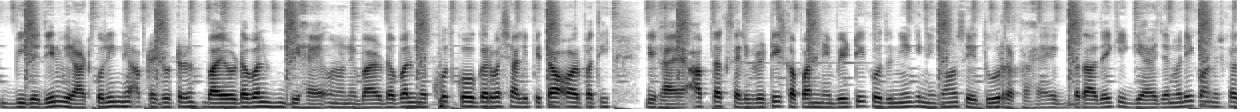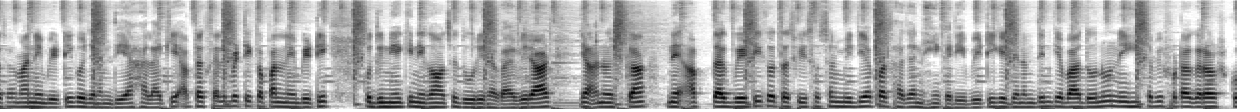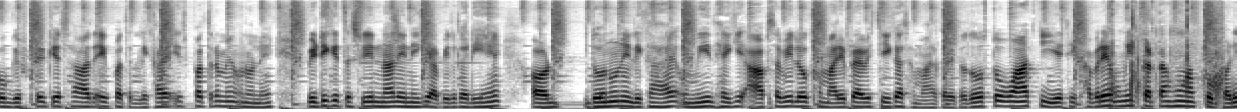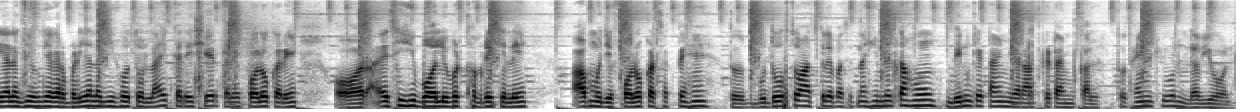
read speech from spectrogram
बीते दिन, विराट कोहली ने अपने ट्विटर बायोडबल दिया है। उन्होंने बायोडबल में खुद को गर्वशाली पिता और पति लिखा है। अब तक सेलिब्रिटी कपल ने बेटी को दुनिया की निगाहों से दूर रखा है। बता दें कि 11 जनवरी को अनुष्का शर्मा ने बेटी को जन्म दिया, हालाँकि अब तक सेलिब्रिटी कपल ने बेटी को दुनिया की निगाहों से दूर ही रखा है। विराट या अनुष्का ने अब तक बेटी को तस्वीर सोशल मीडिया पर साझा नहीं करी बेटी के जन्मदिन के बाद दोनों ने ही सभी फोटोग्राफ को गिफ्ट के साथ एक पत्र लिखा है। इस पत्र में उन्होंने बेटी की तस्वीर न लेने की अपील करी है। और दोनों ने लिखा है, उम्मीद है कि आप सभी लोग हमारी प्राइवेसी का संभाल करें। तो दोस्तों, वो आज की ये थी खबरें। उम्मीद करता हूँ आपको बढ़िया लगी होगी। अगर बढ़िया लगी हो तो लाइक करें, शेयर करें, फॉलो करें और ऐसी ही बॉलीवुड खबरें के लिए आप मुझे फॉलो कर सकते हैं। तो दोस्तों, आज के लिए बस इतना ही। मिलता हूँ दिन के टाइम या रात के टाइम कल। तो thank you, love you all.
